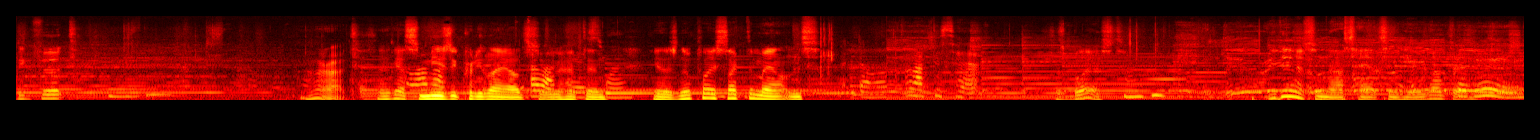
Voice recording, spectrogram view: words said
Bigfoot. All right, so we got some music pretty loud, so we're like gonna have to. one. Yeah, there's no place like the mountains. I like this hat. It's blessed. Mm-hmm. We do have some nice hats in here, don't They they? do.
